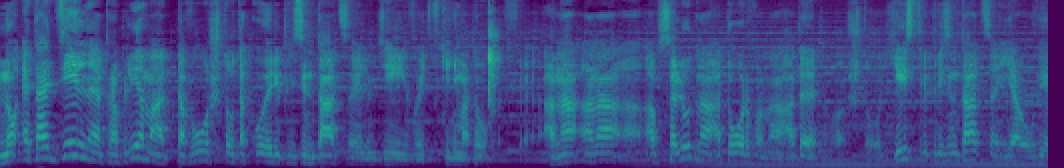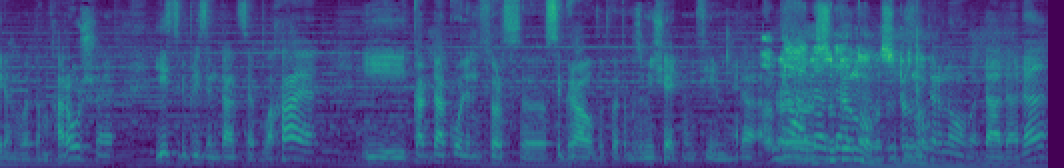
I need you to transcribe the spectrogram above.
Но это отдельная проблема от того, что такое репрезентация людей в, в кинематографе. Она, она абсолютно оторвана от этого, что есть репрезентация, я уверен в этом, хорошая, есть репрезентация плохая, и когда Колин Ферс э, сыграл вот в этом замечательном фильме... Да, да, да, Супернова, да. Супернова. Супернова, да-да-да.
